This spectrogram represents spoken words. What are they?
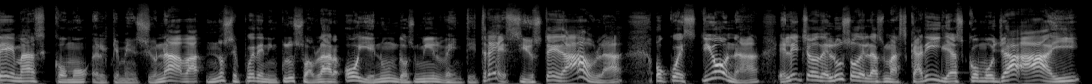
Temas como el que mencionaba no se pueden incluso hablar hoy en un 2023. Si usted habla o cuestiona el hecho del uso de las mascarillas, como ya hay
